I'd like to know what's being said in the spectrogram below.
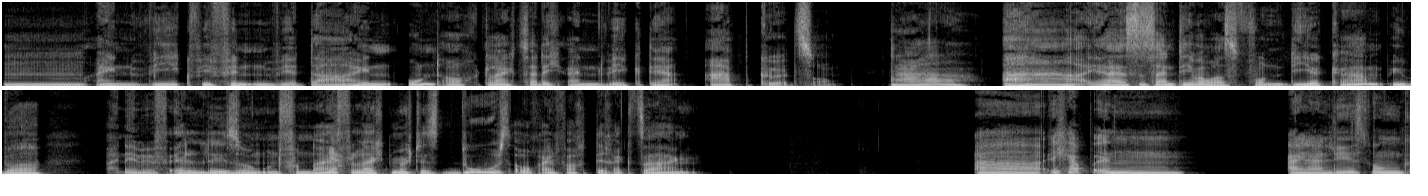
Hm, Ein Weg, wie finden wir dahin und auch gleichzeitig einen Weg der Abkürzung. Ah, Ah, ja, es ist ein Thema, was von dir kam über eine MFL-Lesung und von daher Ja. vielleicht möchtest du es auch einfach direkt sagen. äh, ich habe in einer Lesung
